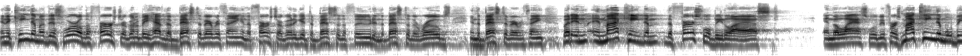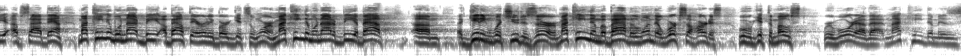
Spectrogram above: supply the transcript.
In the kingdom of this world, the first are going to be have the best of everything, and the first are going to get the best of the food and the best of the robes and the best of everything. But in, in my kingdom, the first will be last, and the last will be first. My kingdom will be upside down. My kingdom will not be about the early bird gets a worm. My kingdom will not be about um, getting what you deserve. My kingdom about the one that works the hardest will get the most reward out of that. My kingdom is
